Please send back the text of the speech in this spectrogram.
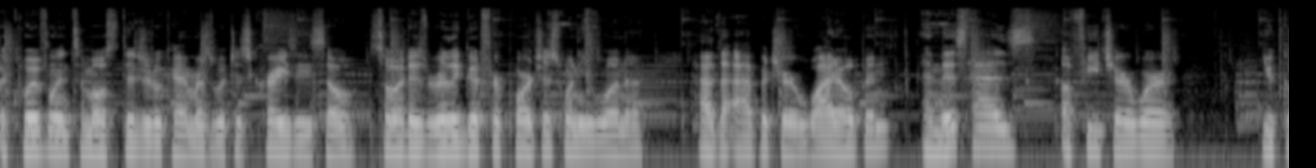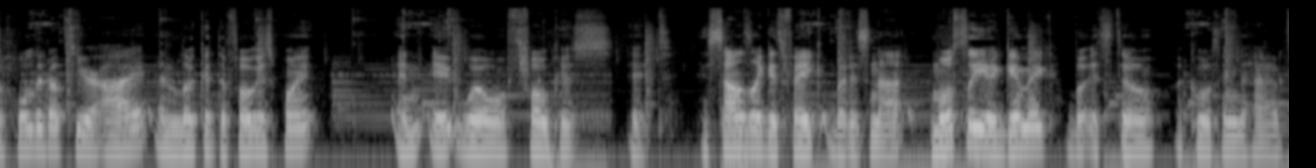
equivalent to most digital cameras, which is crazy. So so it is really good for portraits when you wanna have the aperture wide open. And this has a feature where you can hold it up to your eye and look at the focus point, and it will focus it. It sounds like it's fake, but it's not. Mostly a gimmick, but it's still a cool thing to have.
